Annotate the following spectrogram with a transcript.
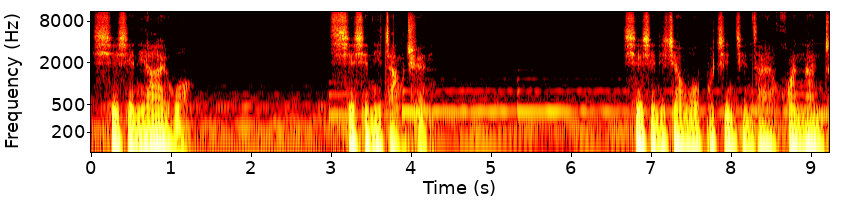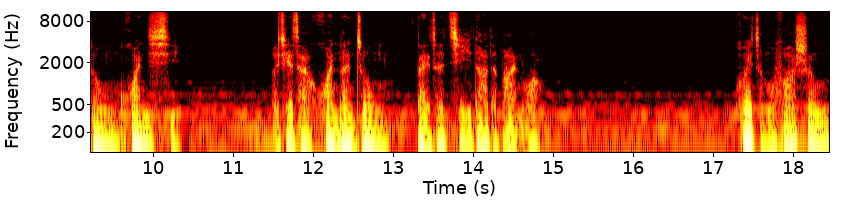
谢谢你爱我，谢谢你掌权，谢谢你叫我不仅仅在患难中欢喜，而且在患难中带着极大的盼望。会怎么发生，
